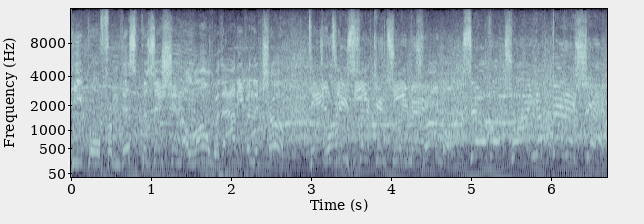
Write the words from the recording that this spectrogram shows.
people from this position alone without even the choke. 20 seconds deep remain. trouble. Silva trying to finish it.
